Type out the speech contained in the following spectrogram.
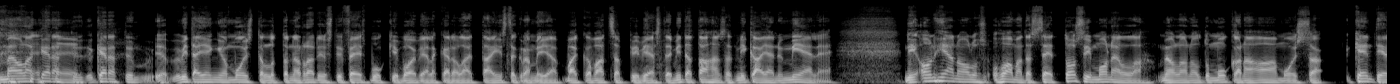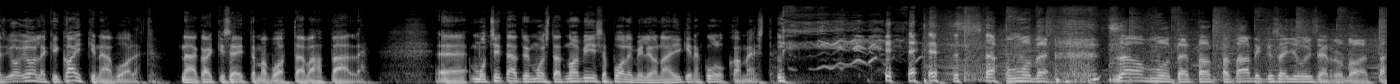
Me ollaan kerätty, kerätty mitä jengi on muistellut tuonne radiosti Facebookiin, voi vielä käydä laittaa Instagramiin ja vaikka WhatsAppiin viestejä, mitä tahansa, että mikä on jäänyt mieleen. Niin on hieno ollut huomata se, että tosi monella me ollaan oltu mukana aamuissa, kenties jo, joillekin kaikki nämä vuodet. Nämä kaikki seitsemän vuotta ja vähän päälle. Mutta sitten täytyy muistaa, että noin 5,5 miljoonaa ei ikinä kuullutkaan meistä. Se on muuten, se on muuten totta. Tämä on niin kuin se Juisen runo, että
